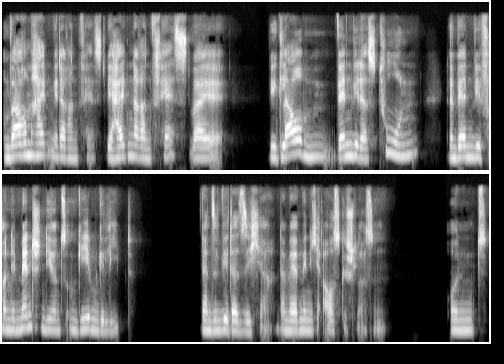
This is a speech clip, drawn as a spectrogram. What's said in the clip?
Und warum halten wir daran fest? Wir halten daran fest, weil wir glauben, wenn wir das tun, dann werden wir von den Menschen, die uns umgeben, geliebt. Dann sind wir da sicher, dann werden wir nicht ausgeschlossen. Und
